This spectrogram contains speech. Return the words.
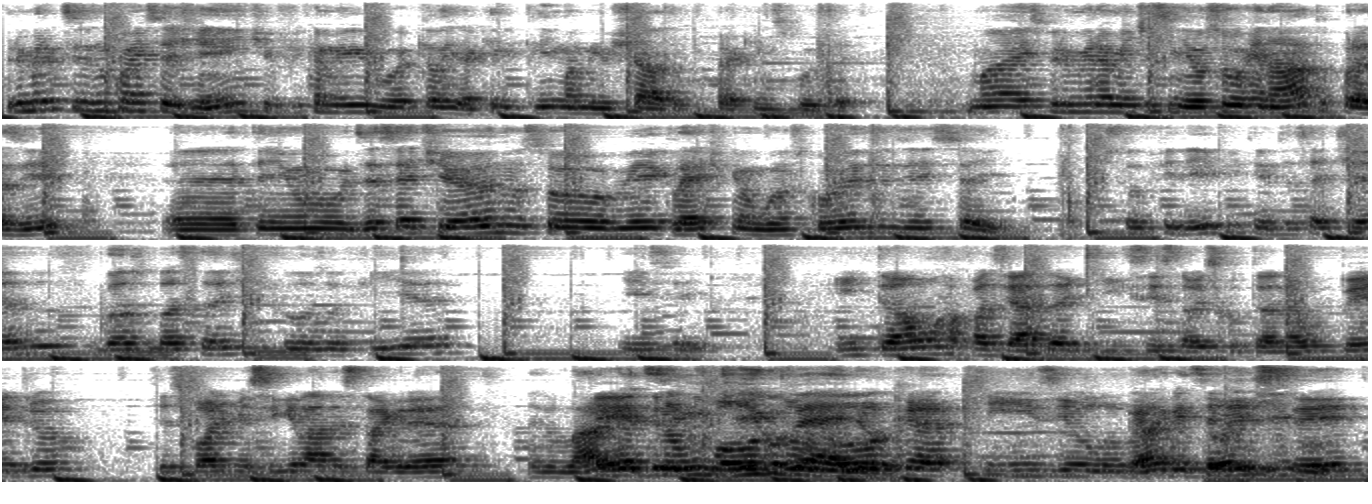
primeiro que vocês não conhecem a gente, fica meio aquele, aquele clima meio chato pra quem escuta. Mas, primeiramente, assim, eu sou o Renato, prazer. É, tenho 17 anos, sou meio eclético em algumas coisas e é isso aí. Sou o Felipe, tenho 17 anos, gosto bastante de filosofia e é isso aí. Então, rapaziada, aqui que vocês estão escutando é o Pedro. Vocês podem me seguir lá no Instagram, Larga de ser mendigo, velho. Pedro.luca15, o Luca Larga de ser 2C.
